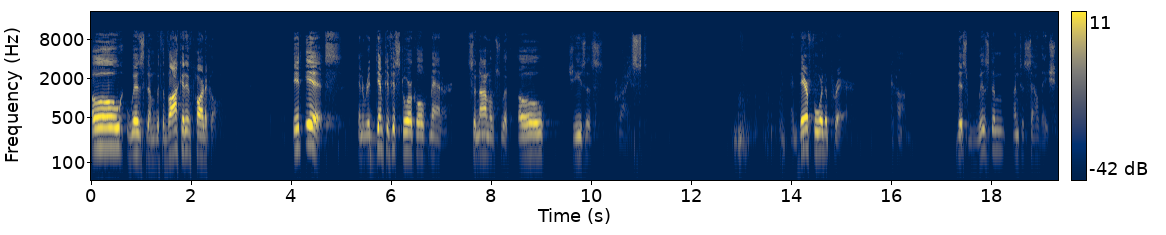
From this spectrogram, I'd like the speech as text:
O wisdom, with the vocative particle, it is, in a redemptive historical manner, synonymous with, O Jesus Christ. And therefore the prayer, come, this wisdom unto salvation,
